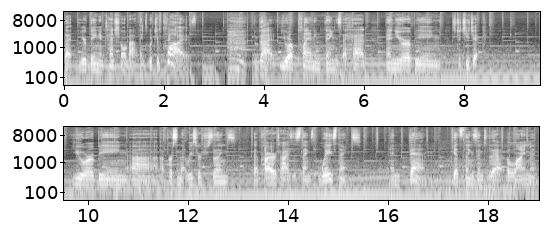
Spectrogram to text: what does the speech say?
that you're being intentional about things, which implies that you are planning things ahead and you're being strategic. You are being uh, a person that researches things, that prioritizes things, that weighs things, and then gets things into that alignment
